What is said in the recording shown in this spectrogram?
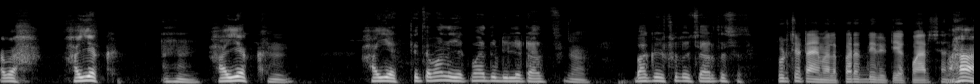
अबे हा एक. हम्म, हा हा एक. त्याचा मला एक माझा तो डिलेट आज. हा. बाकी शोधो चार तसंच. पुढच्या टायमाला परत डिलीट एक मारशान. हा.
